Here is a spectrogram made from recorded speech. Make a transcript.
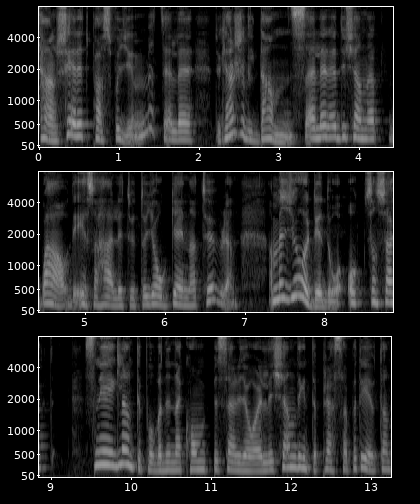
Kanske är det ett pass på gymmet eller du kanske vill dansa eller du känner att wow, det är så härligt ut och jogga i naturen. Ja, men gör det då. Och som sagt, snegla inte på vad dina kompisar gör eller känn dig inte pressad på det. Utan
